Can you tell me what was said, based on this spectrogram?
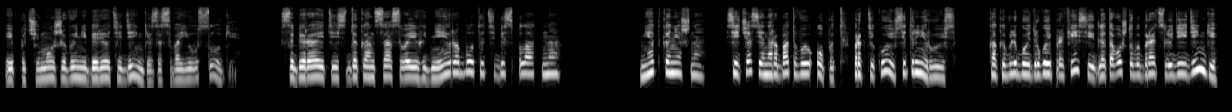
И почему же вы не берете деньги за свои услуги? Собираетесь до конца своих дней работать бесплатно? Нет, конечно. Сейчас я нарабатываю опыт, практикуюсь и тренируюсь. Как и в любой другой профессии, для того, чтобы брать с людей деньги,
